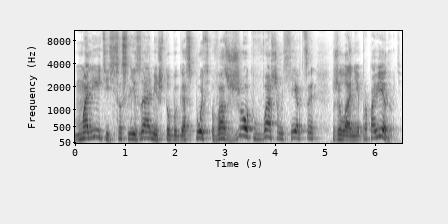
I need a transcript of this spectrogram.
молитесь со слезами, чтобы Господь возжег в вашем сердце желание проповедовать.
